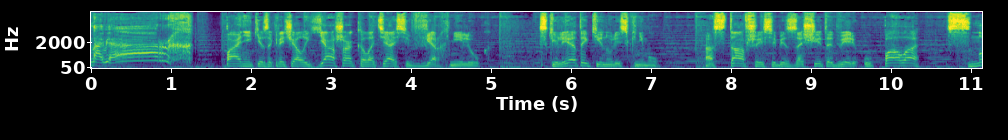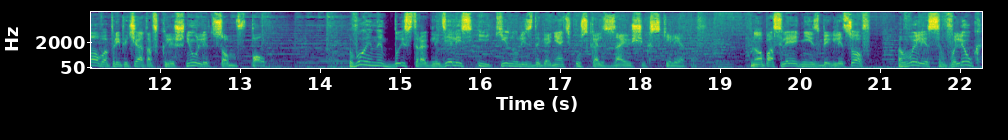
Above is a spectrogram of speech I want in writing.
наверх!» панике закричал Яша, колотясь в верхний люк. Скелеты кинулись к нему. Оставшаяся без защиты дверь упала, снова припечатав клешню лицом в пол. Воины быстро огляделись и кинулись догонять ускользающих скелетов. Но последний из беглецов вылез в люк,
